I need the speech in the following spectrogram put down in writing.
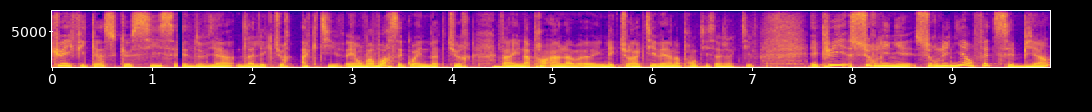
que efficace que si ça devient de la lecture active. Et on va voir c'est quoi une lecture, enfin une, appren- un- euh, une lecture active et un apprentissage actif. Et puis surligner, surligner en fait c'est bien,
